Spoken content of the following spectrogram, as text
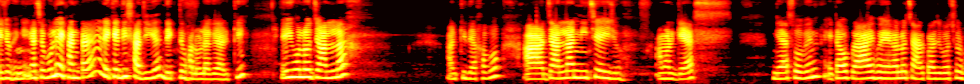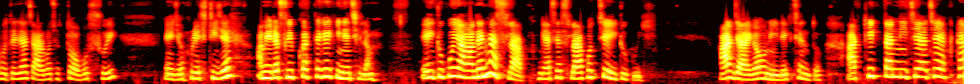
এই যে ভেঙে গেছে বলে এখানটায় রেখে দিই সাজিয়ে, দেখতে ভালো লাগে আর কি। এই হলো জানলা, আর কি দেখাবো। আর জানলার নিচে এই যে আমার গ্যাস গ্যাস ওভেন, এটাও প্রায় হয়ে গেল চার পাঁচ বছর হতে যায় চার বছর তো অবশ্যই। এই যে প্রেস্টিজের আমি এটা ফ্লিপকার্ট থেকেই কিনেছিলাম। এইটুকুই আমাদের না স্ল্যাব গ্যাসের স্ল্যাব হচ্ছে এইটুকুই। আর জায়গাও নেই, দেখছেন তো। আর ঠিক তার নিচে আছে একটা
